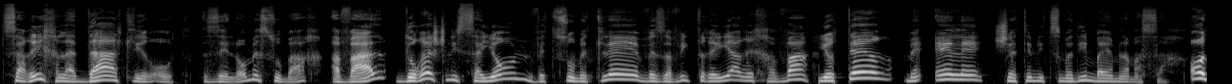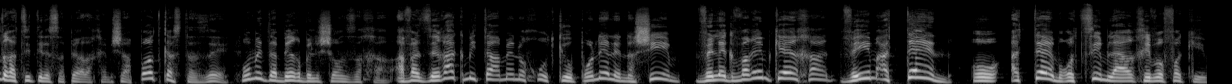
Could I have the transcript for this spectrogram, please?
צריך לדעת לראות. זה לא מסובך, אבל דורש ניסיון ותשומת לב וזווית ראייה רחבה יותר מאלה שאתם נצמדים בהם למסך. עוד רציתי לספר לכם שהפודקאסט הזה, הוא מדבר בלשון זכר, אבל זה רק מטעמי נוחות, כי הוא פונה לנשים ולגברים כאחד. ואם אתן או אתם רוצים להרחיב אופקים,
